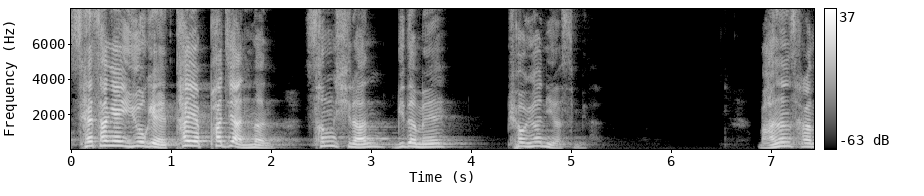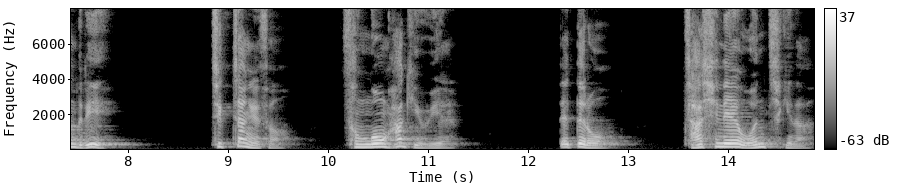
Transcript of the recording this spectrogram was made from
세상의 유혹에 타협하지 않는 성실한 믿음의 표현이었습니다. 많은 사람들이 직장에서 성공하기 위해 때때로 자신의 원칙이나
